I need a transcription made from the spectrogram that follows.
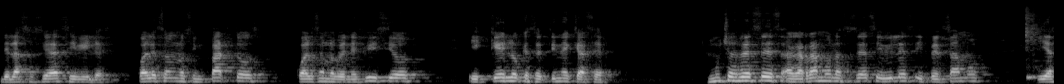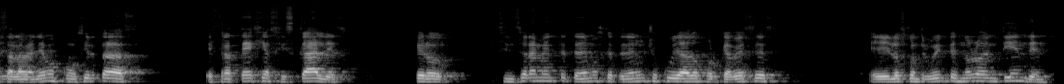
de las sociedades civiles. ¿Cuáles son los impactos? ¿Cuáles son los beneficios? ¿Y qué es lo que se tiene que hacer? Muchas veces agarramos las sociedades civiles y pensamos y hasta la vendemos como ciertas estrategias fiscales, pero sinceramente tenemos que tener mucho cuidado porque a veces eh, los contribuyentes no lo entienden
